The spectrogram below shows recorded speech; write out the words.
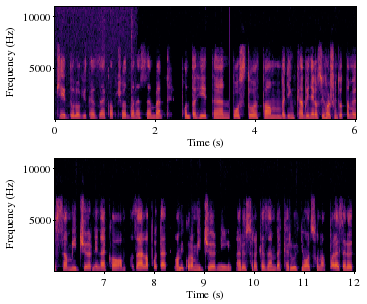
Két dolog jut ezzel kapcsolatban eszembe. Pont a héten posztoltam, vagy inkább lényeg az, hogy hasonlítottam össze a Mid Journey-nek a, az állapotát. Amikor a Mid Journey először a kezembe került, 8 hónappal ezelőtt,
